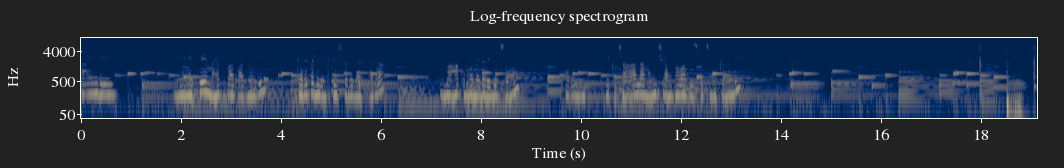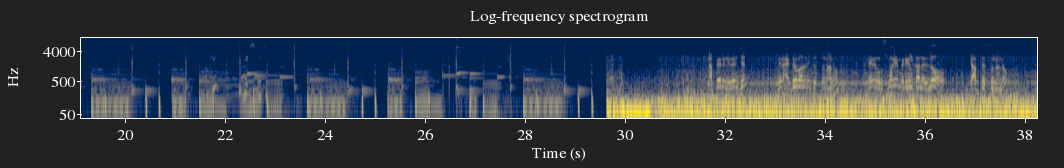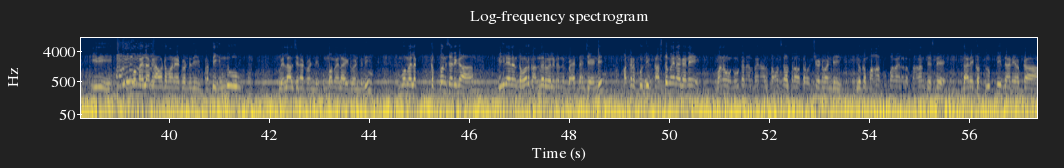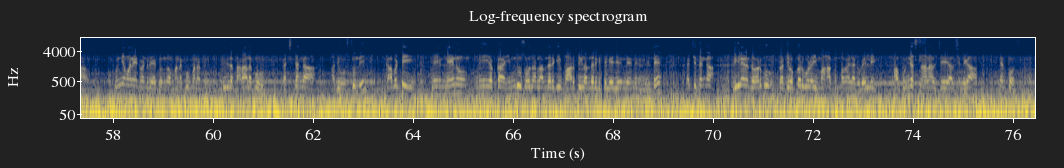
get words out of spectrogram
Hi అండి. మేమైతే మహబూబాబాద్ నుండి గర్రెపల్లి వెంకటేశ్వర్లు గారి ద్వారా మహాకుంభమేళ వెళ్ళొచ్చాము. మరి మీకు చాలా మంచి అనుభవాలు తీసుకొచ్చాము అక్కడ నుండి. ఓకే లెట్స్ గెట్ ఇట్ నా పేరు నిరంజన్. నేను హైదరాబాద్ నుంచి వస్తున్నాను. నేను ఉస్మానియా మెడికల్ కాలేజీలో జాబ్ చేస్తున్నాను. ఇది కుంభమేళాకి రావడం అనేటువంటిది ప్రతి హిందూ వెళ్ళాల్సినటువంటి కుంభమేళా ఇటువంటిది. కుంభమేళా తప్పనిసరిగా వీలైనంత వరకు అందరూ వెళ్ళేటందుకు ప్రయత్నం చేయండి. అక్కడ కొద్ది కష్టమైనా కానీ మనం నూట నలభై నాలుగు సంవత్సరాల తర్వాత వచ్చేటువంటి ఈ యొక్క మహాకుంభమేళలో స్నానం చేస్తే దాని యొక్క తృప్తి దాని యొక్క పుణ్యం అనేటువంటిది ఏతుందో మనకు మన వివిధ తరాలకు ఖచ్చితంగా అది వస్తుంది. కాబట్టి నేను నేను మీ యొక్క హిందూ సోదరులందరికీ భారతీయులందరికీ తెలియజేయండి ఏంటంటే ఖచ్చితంగా వీలైనంత వరకు ప్రతి ఒక్కరు కూడా ఈ మహాకుంభమేళకు వెళ్ళి ఆ పుణ్య స్నానాలు చేయాల్సిందిగా నేను కోరుతున్నాను.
